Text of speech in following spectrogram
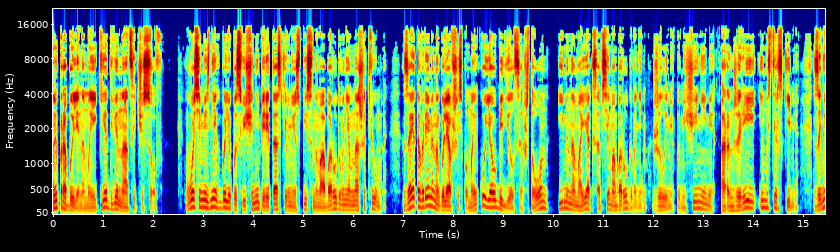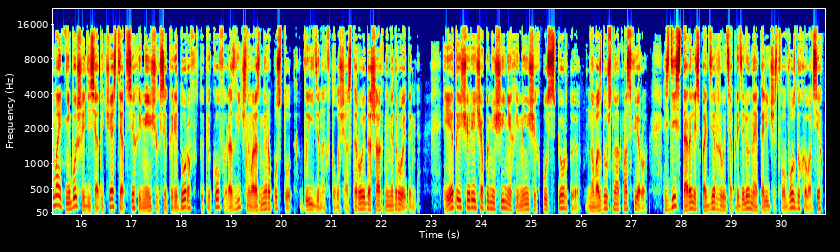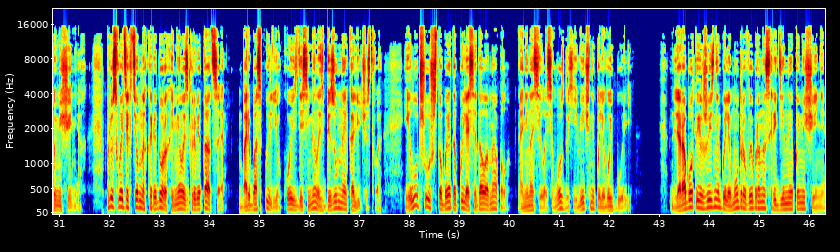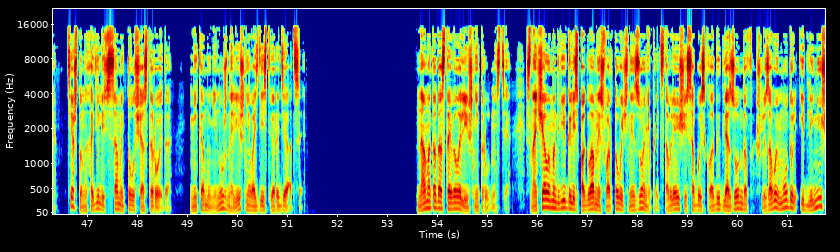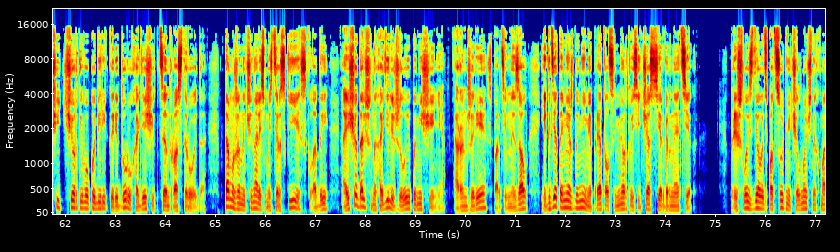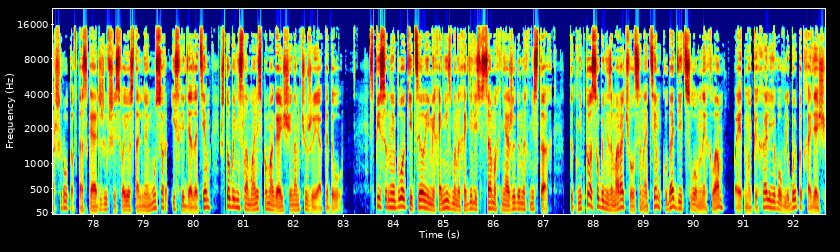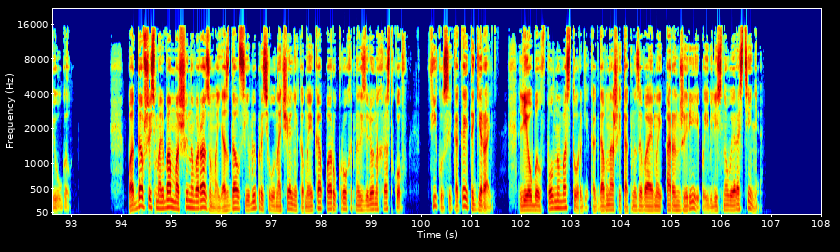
Мы пробыли на маяке 12 часов. Восемь из них были посвящены перетаскиванию списанного оборудования в наши трюмы. За это время, нагулявшись по маяку, я убедился, что он именно маяк со всем оборудованием, жилыми помещениями, оранжереей и мастерскими, занимает не больше десятой части от всех имеющихся коридоров, тупиков и различного размера пустот, выеденных в толще астероида шахтными дроидами. И это еще речь о помещениях, имеющих пусть спёртую, но воздушную атмосферу. Здесь старались поддерживать определенное количество воздуха во всех помещениях. Плюс в этих темных коридорах имелась гравитация, борьба с пылью, кое здесь имелось безумное количество. И лучше уж, чтобы эта пыль оседала на пол, а не носилась в воздухе вечной пылевой бурей. Для работы и жизни были мудро выбраны срединные помещения, те, что находились в самой толще астероида. Никому не нужно лишнее воздействие радиации. Нам это доставило лишние трудности. Сначала мы двигались по главной швартовочной зоне, представляющей собой склады для зондов, шлюзовой модуль и длиннющий, черт его побери, коридор, уходящий к центру астероида. Там уже начинались мастерские, склады, а еще дальше находились жилые помещения, оранжерея, спортивный зал, и где-то между ними прятался мертвый сейчас серверный отсек. Пришлось сделать под сотню челночных маршрутов, таская отживший свое стальной мусор и следя за тем, чтобы не сломались помогающие нам чужие АКДУ. Списанные блоки и целые механизмы находились в самых неожиданных местах. Тут никто особо не заморачивался над тем, куда деть сломанный хлам, поэтому пихали его в любой подходящий угол. Поддавшись мольбам машинного разума, я сдался и выпросил у начальника маяка пару крохотных зеленых ростков, фикус и какая-то герань. Лео был в полном восторге, когда в нашей так называемой оранжерее появились новые растения.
